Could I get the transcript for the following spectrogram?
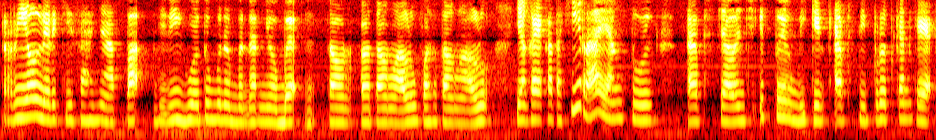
real dari kisah nyata. Jadi gue tuh bener-bener nyoba tahun eh, tahun lalu, pas tahun lalu, yang kayak kata Kira, yang two weeks abs challenge itu yang bikin abs di perut kan kayak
